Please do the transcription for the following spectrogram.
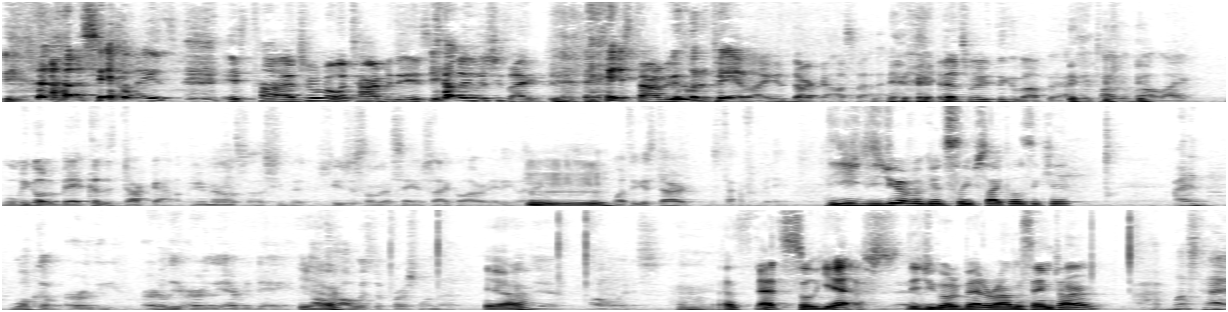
You know what I'm saying? Like, it's it's time. She don't know what time it is. You know what I mean? She's like, it's time to go to bed. Like it's dark outside, and that's what you think about that. We're talking about like when we go to bed because it's dark out, you know. So she she's just on the same cycle already. Like, Mhm. Once it gets dark, it's time for bed. Did you did you have a good sleep cycle as a kid? I woke up early, early, early every day. I Yeah? was always the first one up. Yeah. Yeah, always. That's that's so yes. Did you go to bed around the same time? I must have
